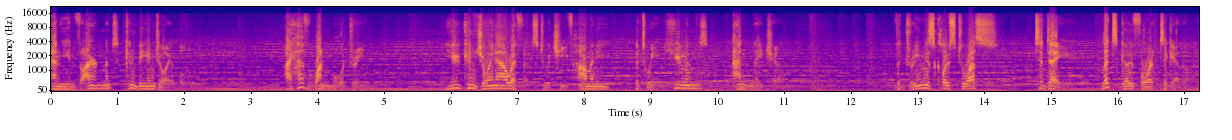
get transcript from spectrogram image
and the environment can be enjoyable. I have one more dream. You can join our efforts to achieve harmony between humans and nature. The dream is close to us. Today, let's go for it together. “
